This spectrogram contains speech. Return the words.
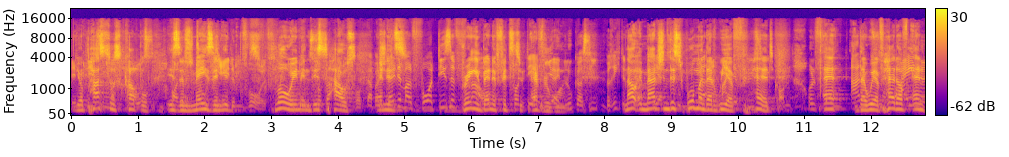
your pastor's couple is amazing. It's flowing in this house and it's mal vor, diese bringing benefits to der hier in everyone. Lukas 7 berichtet Now imagine this woman that we have had and eh, that we have had of, and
